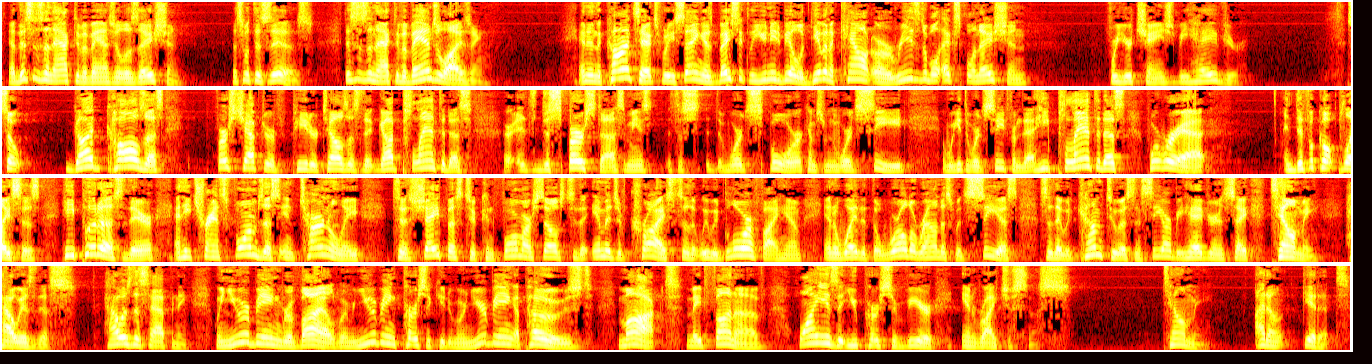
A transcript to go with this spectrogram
Now, this is an act of evangelization. That's what this is. This is an act of evangelizing. And in the context, what he's saying is basically you need to be able to give an account or a reasonable explanation for your changed behavior. So, God calls us, first chapter of Peter tells us that God planted us or it's dispersed us. It means a, the word spore comes from the word seed, and we get the word seed from that. He planted us where we're at in difficult places. He put us there, and He transforms us internally to shape us to conform ourselves to the image of Christ so that we would glorify Him in a way that the world around us would see us, so they would come to us and see our behavior and say, Tell me, how is this? How is this happening? When you are being reviled, when you are being persecuted, when you're being opposed, mocked, made fun of, why is it you persevere in righteousness? Tell me. I don't get it.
